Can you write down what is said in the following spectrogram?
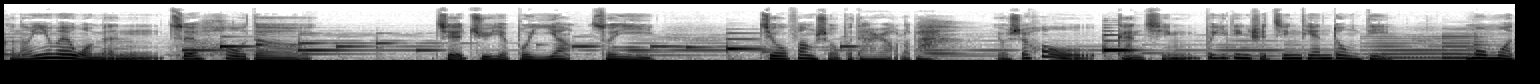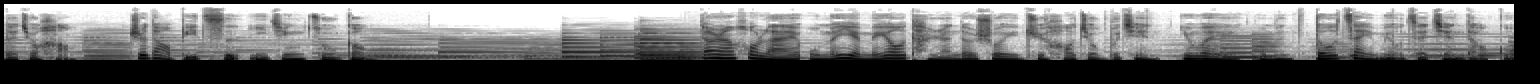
可能因为我们最后的结局也不一样，所以就放手不打扰了吧。有时候感情不一定是惊天动地，默默的就好，知道彼此已经足够。当然，后来我们也没有坦然的说一句好久不见，因为我们都再也没有再见到过。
